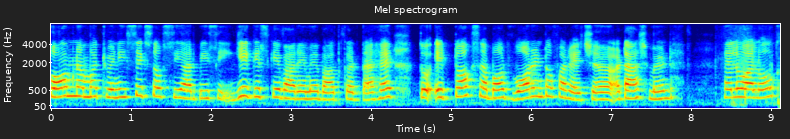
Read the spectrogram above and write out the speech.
Form number twenty six of C R P C ये किसके बारे में बात करता है? तो it talks about warrant of attachment hello Alok.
